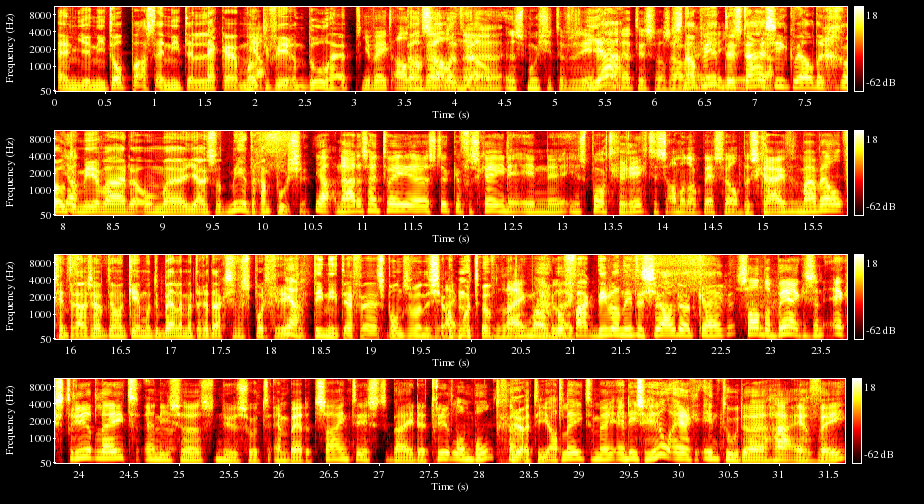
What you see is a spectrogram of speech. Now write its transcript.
en je niet oppast en niet een lekker motiverend doel hebt, Je weet altijd Dan zal het wel. eh, een smoesje te verzinnen. Ja. hè? Dat is wel zo. snap je? Ja, Dus daar ja. zie ik wel de grote meerwaarde om eh, juist wat meer te gaan pushen. Ja, nou, er zijn twee eh, stukken verschenen in, in Sportgericht. Het is allemaal nog best wel beschrijvend, maar wel... Ik vind trouwens ook dat we een keer moeten bellen met de redactie van Sportgericht. Of die niet even sponsor van de show Lijkt- moeten worden. Lijkt me ook Hoe leuk. vaak die wel niet een shout-out krijgen? Sander Berg is een ex-triatleet en die is nu een soort embedded scientist bij de Triathlonbond. Gaat met die atleten mee en die is heel erg into de HRV.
